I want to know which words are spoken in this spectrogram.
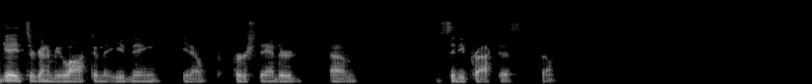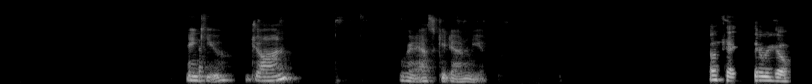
gates are going to be locked in the evening, you know, per standard um, city practice. So. Thank you. John? We're going to ask you to unmute. Okay, there we go.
